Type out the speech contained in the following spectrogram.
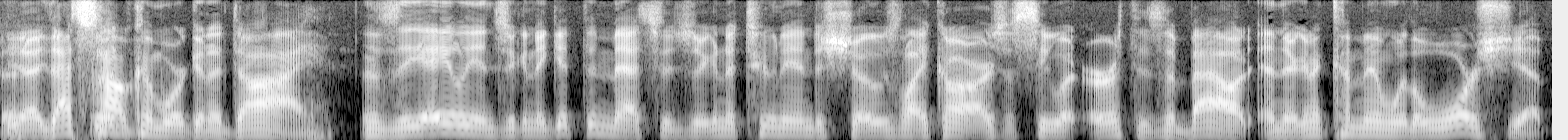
Yeah, that's how come we're going to die. 'Cause The aliens are going to get the message. They're going to tune in to shows like ours to see what Earth is about, and they're going to come in with a warship.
